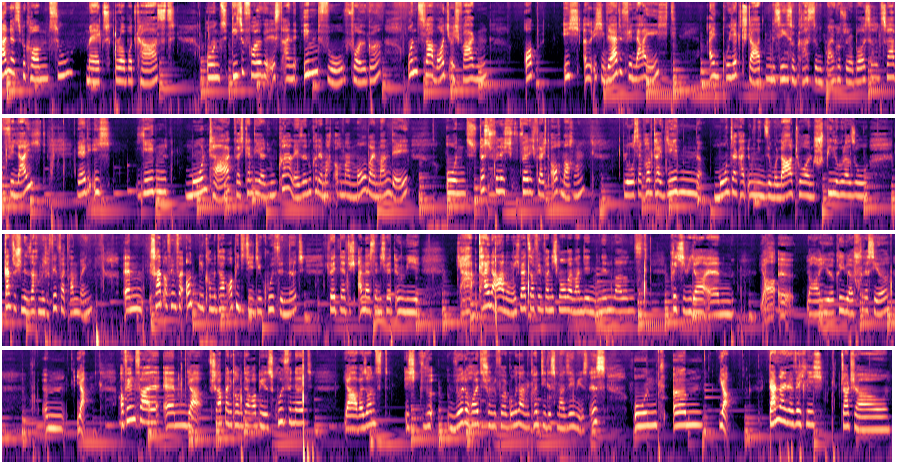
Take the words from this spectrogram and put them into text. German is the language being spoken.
Hallo und herzlich willkommen zu Max Bro Podcast. Und diese Folge ist eine Info-Folge. Und zwar wollte ich euch fragen, ob ich, also ich werde vielleicht ein Projekt starten, das sehe ich so krass so mit Minecraft oder Brawl Und zwar vielleicht werde ich jeden Montag, vielleicht kennt ihr ja Luca, Laser Luca, der macht auch immer Mobile Monday. Und das will ich, werde ich vielleicht auch machen. Bloß dann kommt halt jeden Montag halt irgendwie ein Simulator, ein Spiel oder so. Ganz verschiedene Sachen will ich auf jeden Fall dranbringen. Ähm, schreibt auf jeden Fall unten in die Kommentare, ob ihr diese Idee cool findet. Ich werde natürlich anders, denn ich werde irgendwie, ja, keine Ahnung. Ich werde es auf jeden Fall nicht Mobile Monday nennen, weil sonst kriege ich wieder, ähm, ja, äh, ja, hier kriege ich wieder Stress hier. Ähm, ja. Auf jeden Fall, ähm, ja, schreibt mal in die Kommentare, ob ihr es cool findet. Ja, weil sonst, ich würde heute schon eine Folge hochladen, könnt ihr das mal sehen, wie es ist. Und, ähm, ja, dann sage ich tatsächlich, ciao, ciao.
